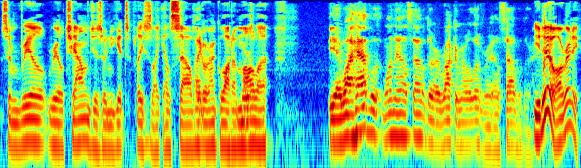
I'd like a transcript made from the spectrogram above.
some real real challenges when you get to places like El Salvador and Guatemala. Yeah, well, I have one El Salvador, rock and roll over El Salvador. You do already.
